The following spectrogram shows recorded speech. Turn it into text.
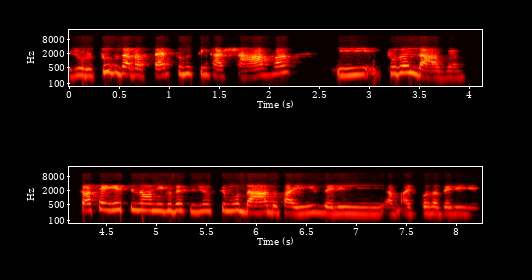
juro, tudo dava certo, tudo se encaixava, e tudo andava. Só que aí esse meu amigo decidiu se mudar do país, ele, a, a esposa dele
